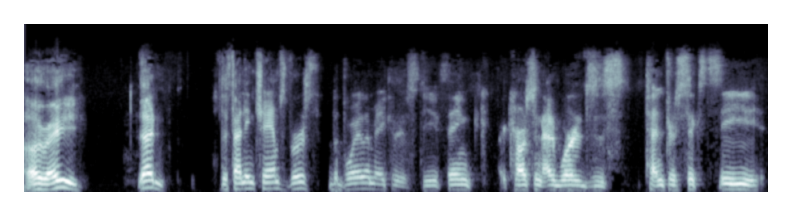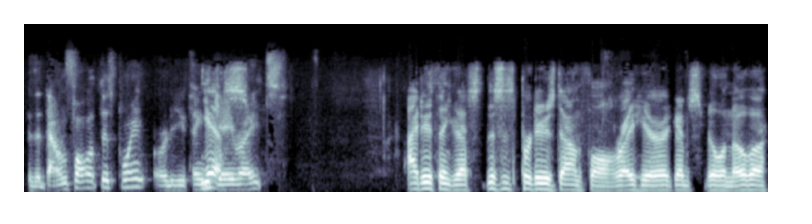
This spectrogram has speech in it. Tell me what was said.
All right. Then defending champs versus the Boilermakers. Do you think Carson Edwards is 10 for 60 is a downfall at this point, or do you think yes. Jay Wright's? I do think that's this is Purdue's downfall right here against Villanova,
